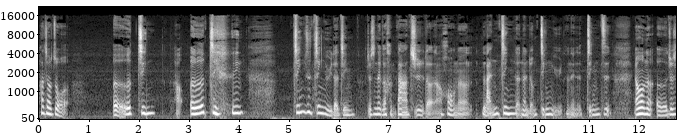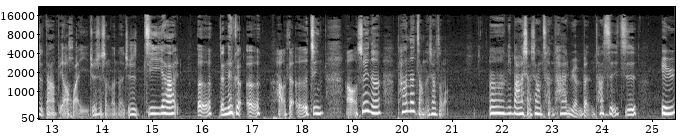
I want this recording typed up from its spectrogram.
它叫做鹅金。好，鹅金。金是金鱼的金，就是那个很大只的，然后呢蓝金的那种金鱼的那个金字，然后呢鹅就是大家不要怀疑，就是什么呢？就是鸡鸭鹅的那个鹅，好的鹅金，好，所以呢它呢长得像什么？嗯，你把它想象成它原本它是一只鱼，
